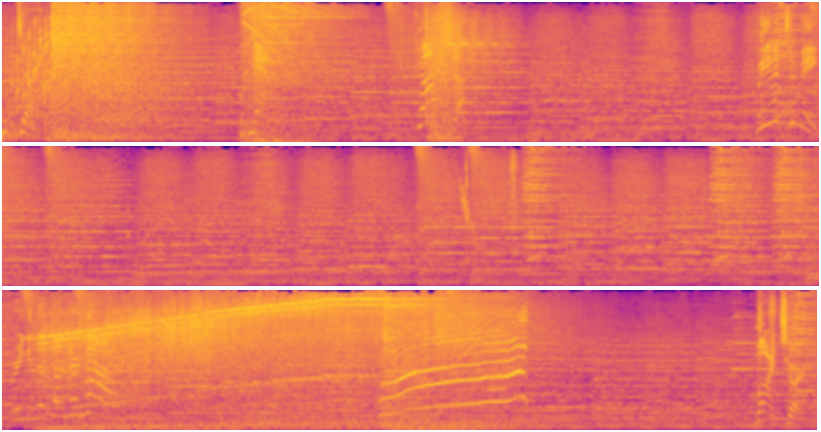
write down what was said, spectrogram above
And done. Now. Gotcha! Leave it to me! I'm bringing the thunder now! What? My turn!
